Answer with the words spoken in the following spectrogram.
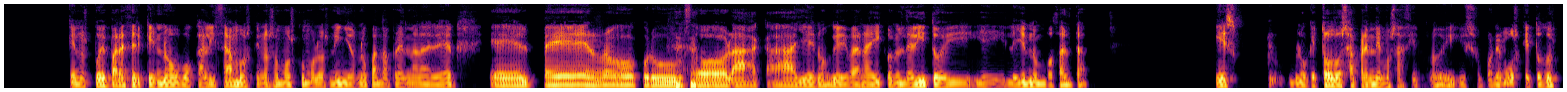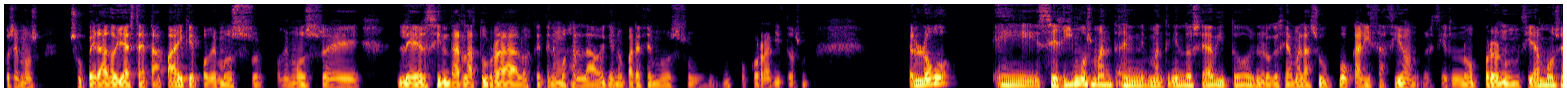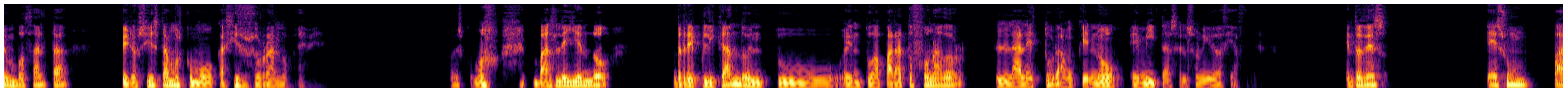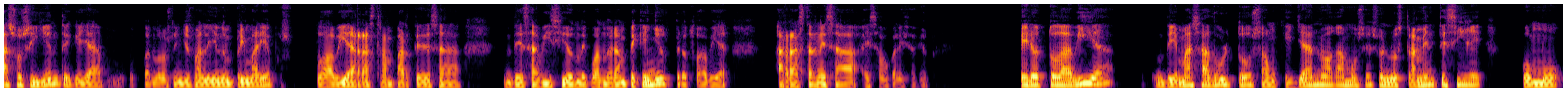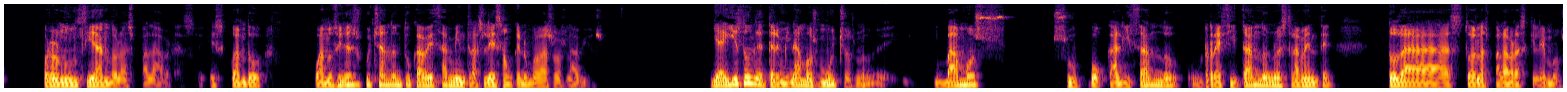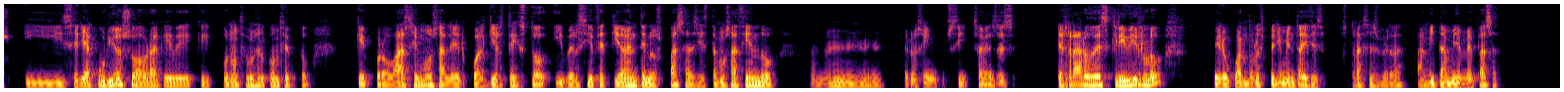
que nos puede parecer que no vocalizamos, que no somos como los niños, ¿no? Cuando aprendan a leer el perro cruzó la calle, ¿no? Que van ahí con el dedito y, leyendo en voz alta. Es lo que todos aprendemos haciendo, ¿no? Y suponemos que todos pues hemos superado ya esta etapa y que podemos, podemos eh, leer sin dar la turra a los que tenemos al lado y que no parecemos un, poco raritos, ¿no? Pero luego eh, seguimos manteniendo ese hábito en lo que se llama la subvocalización, es decir, no pronunciamos en voz alta, pero sí estamos como casi susurrando. Es como vas leyendo, replicando en tu, aparato fonador la lectura, aunque no emitas el sonido hacia afuera. Entonces, es un paso siguiente que ya cuando los niños van leyendo en primaria, pues todavía arrastran parte de esa visión de cuando eran pequeños, pero todavía arrastran esa, esa vocalización. Pero todavía de más adultos, aunque ya no hagamos eso, nuestra mente sigue como pronunciando las palabras. Es cuando, cuando sigues escuchando en tu cabeza mientras lees, aunque no muevas los labios. Y ahí es donde terminamos muchos, ¿no? Y vamos subvocalizando, recitando en nuestra mente todas, todas las palabras que leemos. Y sería curioso, ahora que, que, conocemos el concepto, que probásemos a leer cualquier texto y ver si efectivamente nos pasa, si estamos haciendo... Pero sí, sí ¿sabes? Es, es raro describirlo, pero cuando lo experimenta dices, ostras, es verdad, a mí también me pasa.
